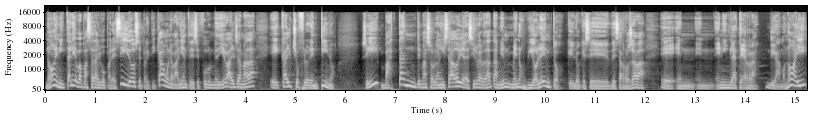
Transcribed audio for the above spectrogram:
¿no? En Italia va a pasar algo parecido, se practicaba una variante de ese fútbol medieval llamada eh, calcio florentino. ¿Sí? Bastante más organizado y a decir verdad también menos violento que lo que se desarrollaba eh, en, en, Inglaterra, digamos, ¿no? Ahí,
